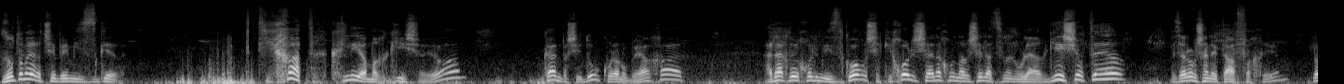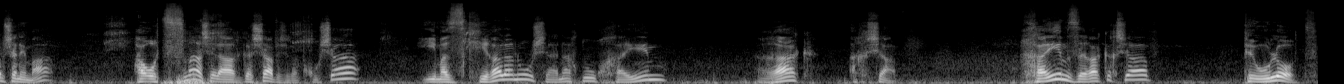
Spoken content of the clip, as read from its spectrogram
זאת אומרת שבמסגרת פתיחת כלי המרגיש היום, כאן בשידור, כולנו ביחד, אנחנו יכולים לזכור שככל שאנחנו נרשה לעצמנו להרגיש יותר, וזה לא משנה את ההפכים, לא משנה מה, העוצמה של ההרגשה ושל התחושה, היא מזכירה לנו שאנחנו חיים רק עכשיו. חיים זה רק עכשיו, פעולות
